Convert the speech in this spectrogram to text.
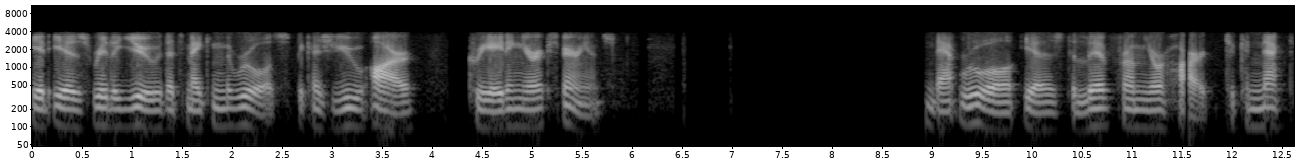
it is really you that's making the rules because you are creating your experience. That rule is to live from your heart, to connect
